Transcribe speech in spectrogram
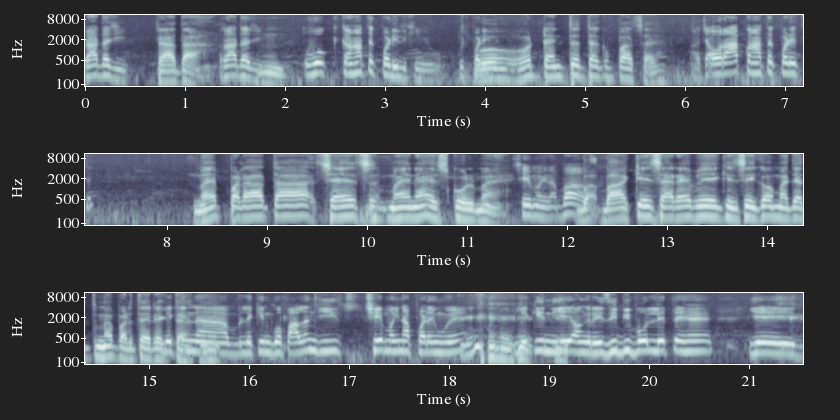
राधा जी। राधा। राधा जी। हम्म। तो वो कहाँ तक पढ़ी लिखी हैं वो? कुछ पढ़ी वो वो टेंथ तक पास है। अच्छा और आप कहाँ तक पढ़े थे? मैं पढ़ा था छः महीने स्कूल में। छः महीना बा, बाकी सारे भी किसी को मदद में पढ़ते रहते लेकिन लेकिन गोपालन जी छः महीना पढ़े हुए हैं लेकिन ये अंग्रेज़ी भी बोल लेते हैं ये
